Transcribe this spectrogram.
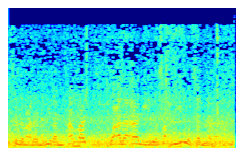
وسلم على نبينا محمد وعلى آله وصحبه وسلم.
